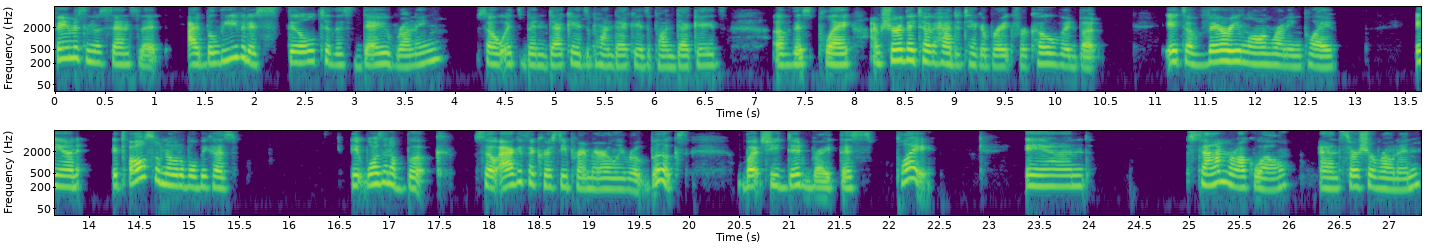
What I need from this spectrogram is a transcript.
famous in the sense that I believe it is still to this day running. So it's been decades upon decades upon decades of this play. I'm sure they took had to take a break for COVID, but it's a very long running play. And it's also notable because it wasn't a book. So Agatha Christie primarily wrote books, but she did write this play. And Sam Rockwell and Saoirse Ronan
